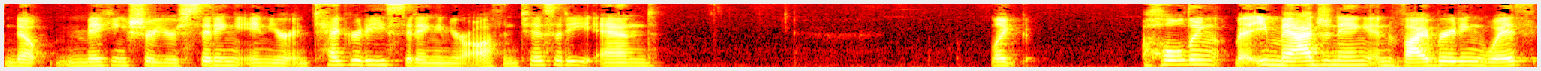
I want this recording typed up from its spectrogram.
no making sure you're sitting in your integrity sitting in your authenticity and like holding imagining and vibrating with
